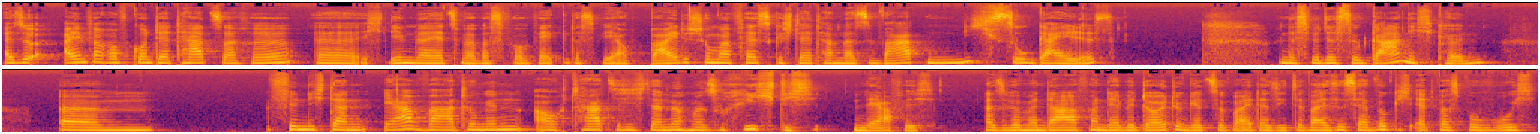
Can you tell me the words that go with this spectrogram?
Also einfach aufgrund der Tatsache, äh, ich nehme da jetzt mal was vorweg, dass wir auch beide schon mal festgestellt haben, dass Warten nicht so geil ist und dass wir das so gar nicht können, ähm, finde ich dann Erwartungen auch tatsächlich dann nochmal so richtig nervig. Also wenn man da von der Bedeutung jetzt so weiter sieht, weil es ist ja wirklich etwas, wo, wo ich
